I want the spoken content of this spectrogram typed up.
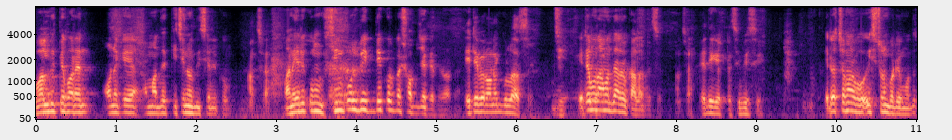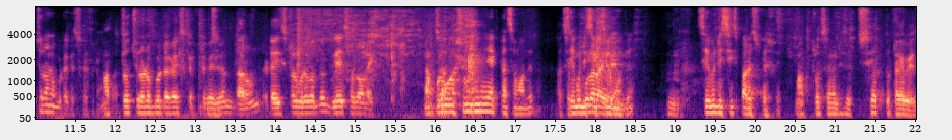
ওয়াল দিতে পারেন অনেকে আমাদের কিচেনও দিচ্ছে এরকম। আচ্ছা। মানে এরকম সিম্পল বিগ ডেকোর বা সব জায়গাতে যায়। এই অনেকগুলো আছে। জি এটার মধ্যে আমাদের আরও কালার আছে। আচ্ছা এদিকে একটা সিবিসি এটা হচ্ছে আমার ইস্টার্ন বোর্ডের মধ্যে চুরানব্বই টাকা স্কোয়ার ফিট মাত্র চুরানব্বই টাকা স্কোয়ার ফিট পেয়ে দারুণ। এটা স্টোন বলে কত গ্লেজ হবে অনেক। তারপরে ওয়াশরুম রুমে একটা আছে আমাদের। আচ্ছা, সেভেন্টি popular সিক্স এর মধ্যে। Seventy six per square feet মাত্র সেভেন্টি ছিয়াত্তর টাকা পেয়ে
